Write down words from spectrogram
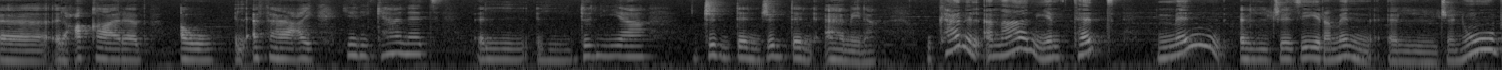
آه، العقارب أو الأفاعي. يعني كانت الدنيا جدا جدا آمنة. وكان الأمان يمتد من الجزيرة من الجنوب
